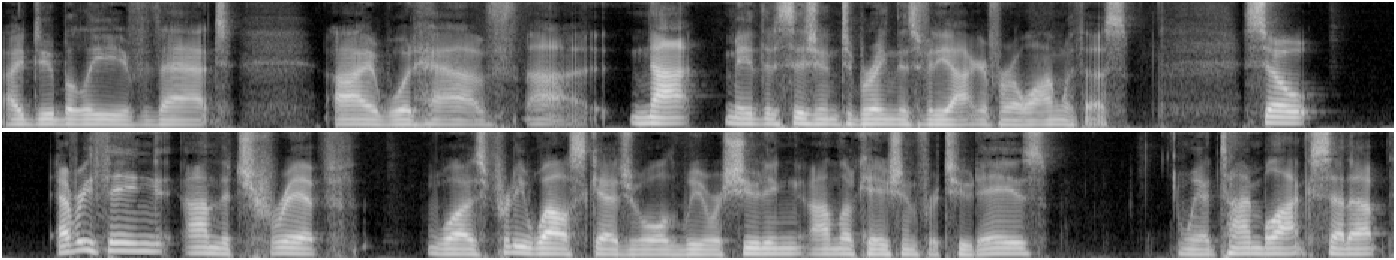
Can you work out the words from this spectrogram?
I do believe that I would have uh, not made the decision to bring this videographer along with us. So everything on the trip was pretty well scheduled. We were shooting on location for two days. We had time blocks set up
